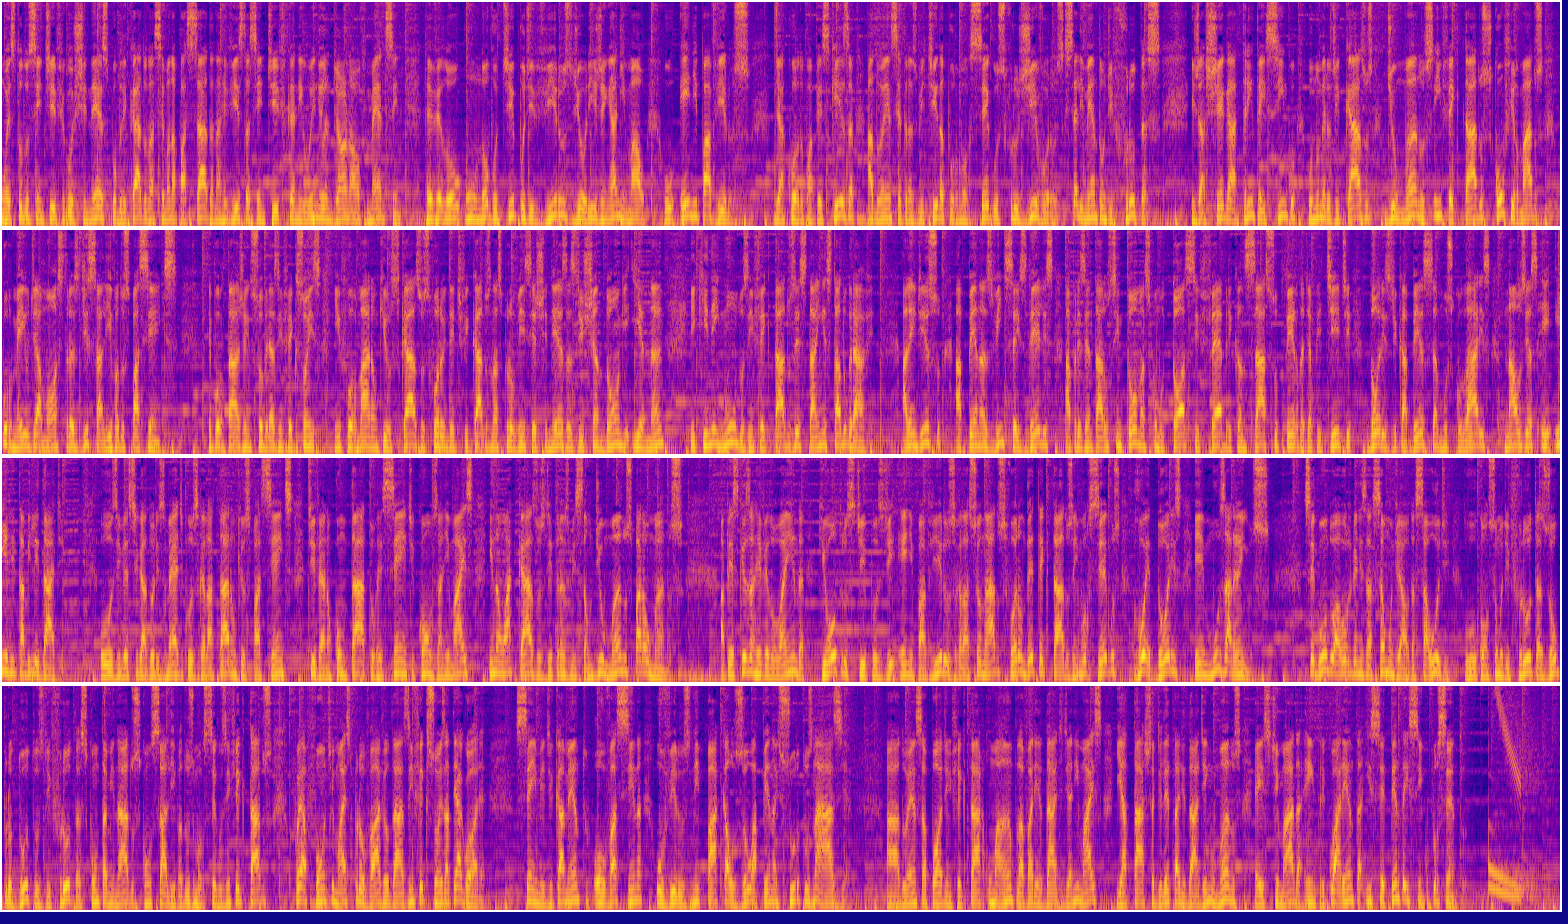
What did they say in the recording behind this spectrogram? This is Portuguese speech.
Um estudo científico chinês publicado na semana passada na revista científica New England Journal of Medicine revelou um novo tipo de vírus de origem animal, o Nipavírus. De acordo com a pesquisa, a doença é transmitida por morcegos frugívoros que se alimentam de frutas e já chega a 35 o número de casos de humanos infectados confirmados por meio de amostras de saliva dos pacientes. Reportagens sobre as infecções informaram que os casos foram identificados nas províncias chinesas de Shandong e Henan e que nenhum dos infectados está em estado grave. Além disso, apenas 26 deles apresentaram sintomas como tosse, febre, cansaço, perda de apetite, dores de cabeça, musculares, náuseas e irritabilidade. Os investigadores médicos relataram que os pacientes tiveram contato recente com os animais e não há casos de transmissão de humanos para humanos. A pesquisa revelou ainda que outros tipos de Nipavírus relacionados foram detectados em morcegos, roedores e musaranhos. Segundo a Organização Mundial da Saúde, o consumo de frutas ou produtos de frutas contaminados com saliva dos morcegos infectados foi a fonte mais provável das infecções até agora. Sem medicamento ou vacina, o vírus Nipah causou apenas surtos na Ásia. A doença pode infectar uma ampla variedade de animais e a taxa de letalidade em humanos é estimada entre 40% e 75%.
